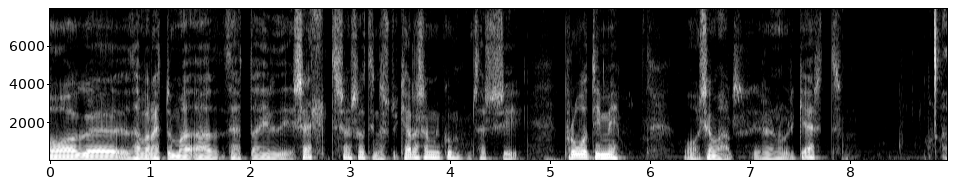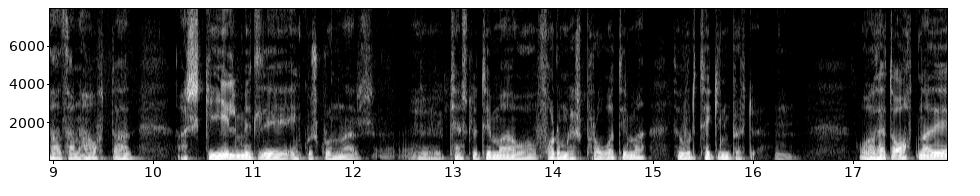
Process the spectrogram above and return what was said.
og uh, það var rætt um að, að þetta yrði selt sem sagt í næstu kjærasamningum þessi prófatími og sem var í raun og verið gert að þann hátt að, að skilmiðli einhvers konar uh, kennslutíma og formlegs prófatíma þau voru tekinni burtu mm. og þetta opnaði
